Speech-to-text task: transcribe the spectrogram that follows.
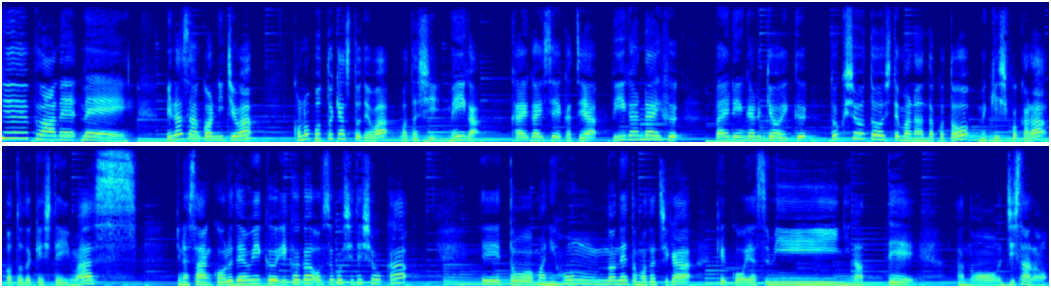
to Planet May 皆さんこんにちは。このポッドキャストでは私メイが海外生活やビーガンライフバイリンガル教育読書を通して学んだことをメキシコからお届けしています。皆さんゴールデンウィークいかがお過ごしでしょうか？えーとまあ、日本の、ね、友達が結構休みになってあの時差の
